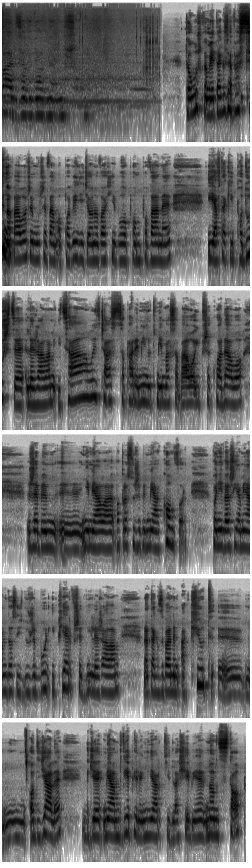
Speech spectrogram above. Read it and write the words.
bardzo wygodne łóżko. To łóżko mnie tak zafascynowało, że muszę Wam opowiedzieć. Ono właśnie było pompowane i ja w takiej poduszce leżałam i cały czas, co parę minut mnie masowało i przekładało, żebym y, nie miała, po prostu żebym miała komfort, ponieważ ja miałam dosyć duży ból i pierwsze dni leżałam na tak zwanym acute y, mm, oddziale, gdzie miałam dwie pielęgniarki dla siebie non-stop,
